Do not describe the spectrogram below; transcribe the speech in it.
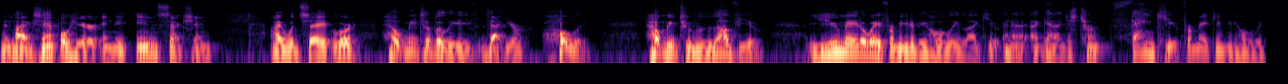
my example here in the in section I would say, Lord, help me to believe that you're holy. Help me to love you. You made a way for me to be holy like you. And then again, I just turn, thank you for making me holy.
